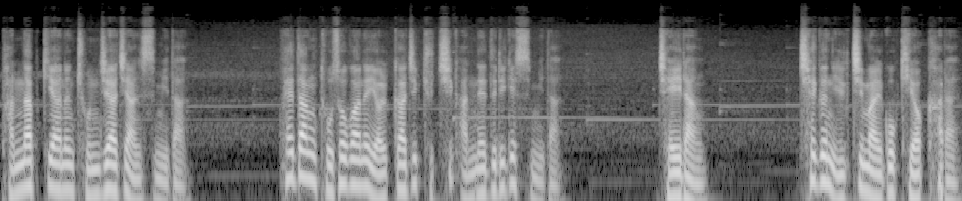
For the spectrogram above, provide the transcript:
반납기한은 존재하지 않습니다. 해당 도서관의 10가지 규칙 안내드리겠습니다. 제1항 책은 읽지 말고 기억하라.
